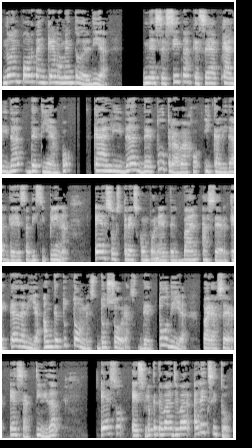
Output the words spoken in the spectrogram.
no importa en qué momento del día. Necesita que sea calidad de tiempo calidad de tu trabajo y calidad de esa disciplina. Esos tres componentes van a hacer que cada día, aunque tú tomes dos horas de tu día para hacer esa actividad, eso es lo que te va a llevar al éxito.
